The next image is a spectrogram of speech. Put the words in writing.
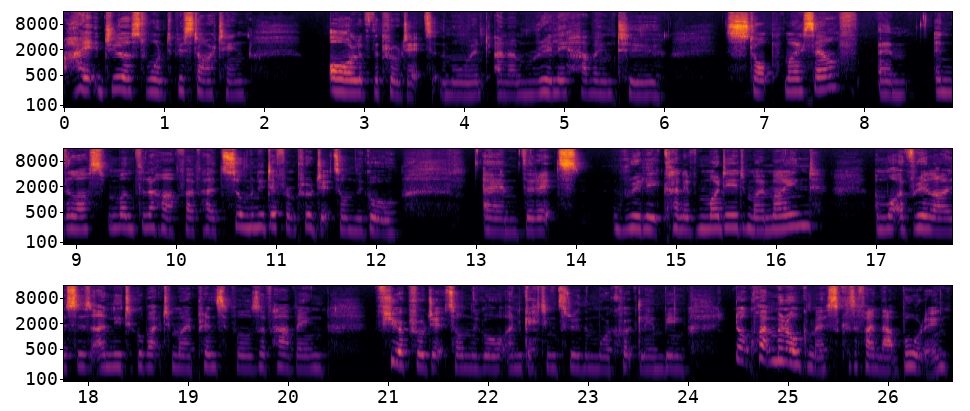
I just want to be starting all of the projects at the moment and I'm really having to stop myself. Um, in the last month and a half, I've had so many different projects on the go um, that it's really kind of muddied my mind. And what I've realised is I need to go back to my principles of having fewer projects on the go and getting through them more quickly and being not quite monogamous because I find that boring,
